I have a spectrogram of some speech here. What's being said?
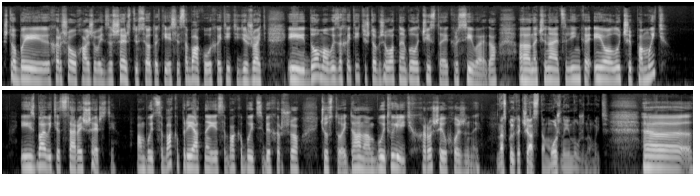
чтобы хорошо ухаживать за шерстью, все-таки, если собаку вы хотите держать и дома, вы захотите, чтобы животное было чистое и красивое, да, а, начинается линька, ее лучше помыть и избавить от старой шерсти. Вам будет собака приятная, и собака будет себя хорошо чувствовать, да, она будет выглядеть хорошей и ухоженной. Насколько часто можно и нужно мыть? Э,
